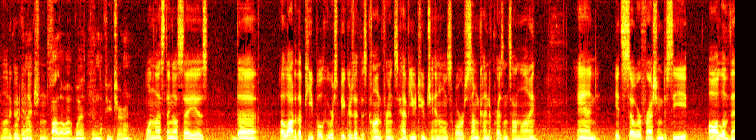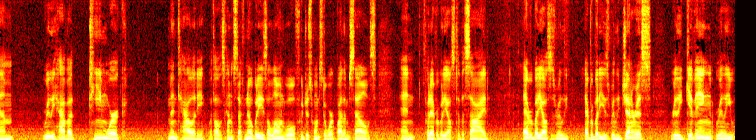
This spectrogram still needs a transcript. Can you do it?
A lot of we're good connections. follow up with in the future and one last thing I'll say is the a lot of the people who are speakers at this conference have YouTube channels or some kind of presence online and it's so refreshing to see all of them really have a teamwork mentality with all this kind of stuff. Nobody's a lone wolf who just wants to work by themselves and put everybody else to the side. Everybody else is really everybody is really generous, really giving, really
